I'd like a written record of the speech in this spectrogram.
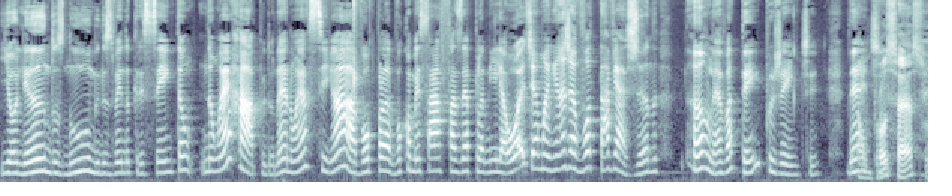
e olhando os números, vendo crescer. Então, não é rápido, né? Não é assim, ah, vou, pra, vou começar a fazer a planilha hoje e amanhã já vou estar tá viajando. Não, leva tempo, gente. Né? É um processo,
